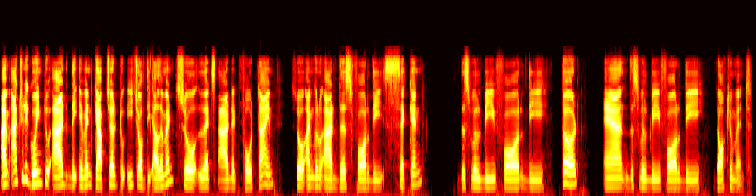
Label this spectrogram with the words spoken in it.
I'm actually going to add the event capture to each of the element. So let's add it four times. So I'm going to add this for the second this will be for the third and this will be for the document.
